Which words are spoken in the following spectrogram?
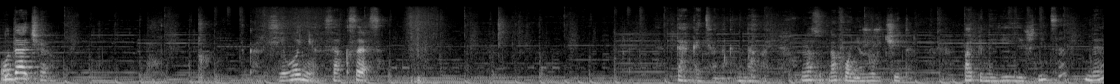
удачи. Сегодня success. Котенок, ну давай. У нас тут на фоне журчит папина яичница, да?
